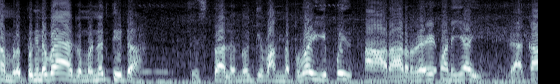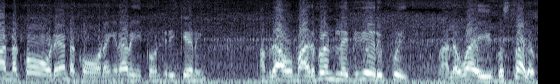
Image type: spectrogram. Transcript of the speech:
നമ്മളിപ്പോ ഇങ്ങനെ വാഗമണ് എത്തിയിട്ടാ. ഈ സ്ഥലം നോക്കി വന്നപ്പോ വഴി പോയി. ആറാറര മണിയായി. ആ കാണുന്ന കോടയുണ്ട കോട ഇങ്ങനെ ഇറങ്ങിക്കൊണ്ടിരിക്കുകയാണ് അപ്പൊ അവന്മാര് ഫ്രണ്ടിലേക്ക് കേറിപ്പോയി. നല്ല വൈബ് സ്ഥലം.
